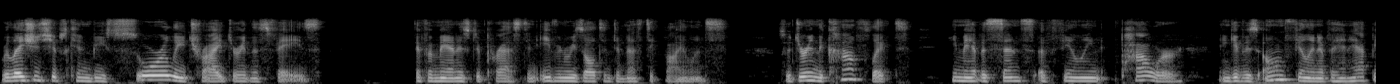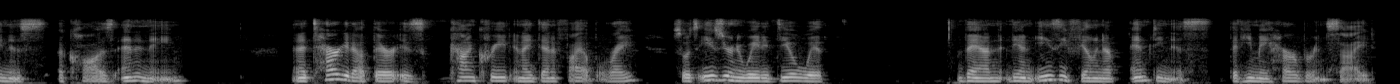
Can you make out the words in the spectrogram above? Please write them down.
Relationships can be sorely tried during this phase if a man is depressed and even result in domestic violence. So during the conflict, he may have a sense of feeling power and give his own feeling of unhappiness a cause and a name. And a target out there is concrete and identifiable, right? So it's easier in a way to deal with than the uneasy feeling of emptiness that he may harbor inside.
